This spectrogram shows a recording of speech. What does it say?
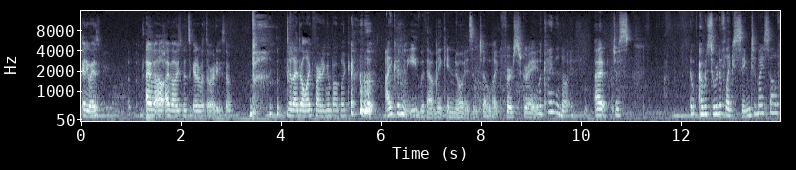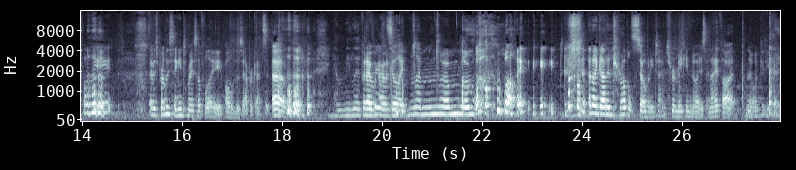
Anyways, I've I've always been scared of authority, so and I don't like farting in public. I couldn't eat without making noise until like first grade. what kind of noise? I just, I would sort of like sing to myself while I ate. I was probably singing to myself while I ate all of those apricots. Um, Yummy little but I, I would go like "Mwah, mwah, mwah," while, while I ate, and I got in trouble so many times for making noise, and I thought no one could hear it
